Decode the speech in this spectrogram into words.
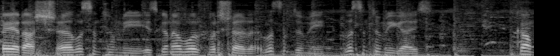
Hey Rush, uh, listen to me. It's gonna work for sure. Listen to me. Listen to me, guys. Come.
